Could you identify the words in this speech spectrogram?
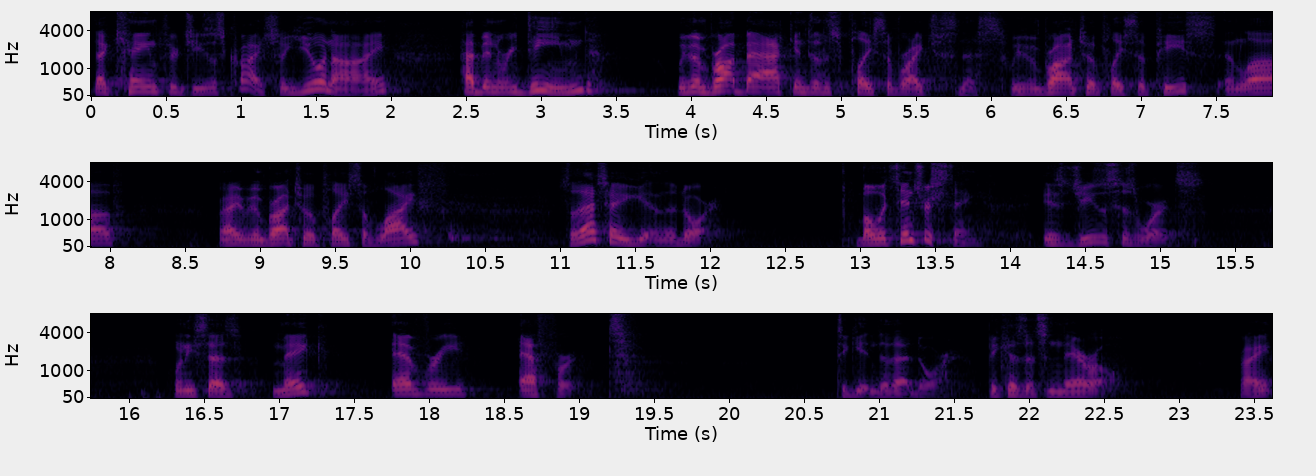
that came through Jesus Christ. So you and I have been redeemed We've been brought back into this place of righteousness. We've been brought into a place of peace and love, right? We've been brought into a place of life. So that's how you get in the door. But what's interesting is Jesus' words when he says, Make every effort to get into that door because it's narrow, right?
